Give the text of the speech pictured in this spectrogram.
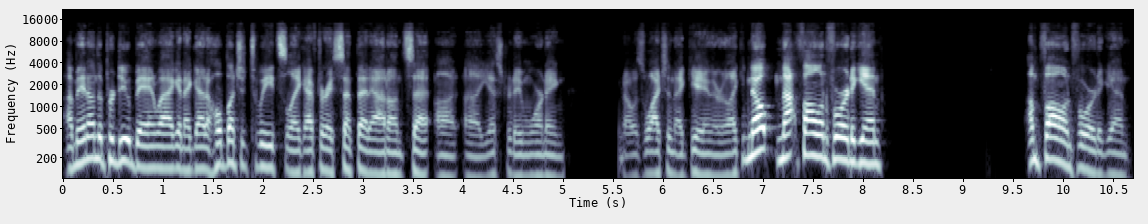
I'm in on the Purdue bandwagon. I got a whole bunch of tweets like after I sent that out on set on uh, yesterday morning when I was watching that game. They were like, "Nope, not falling for it again." I'm falling for it again.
